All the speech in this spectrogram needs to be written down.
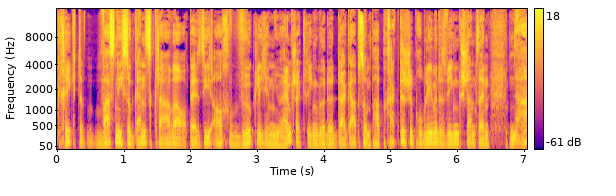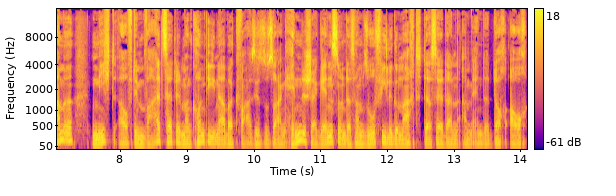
kriegt. Was nicht so ganz klar war, ob er sie auch wirklich in New Hampshire kriegen würde, da gab es so ein paar praktische Probleme, deswegen stand sein Name nicht auf dem Wahlzettel. Man konnte ihn aber quasi sozusagen händisch ergänzen und das haben so viele gemacht, dass er dann am Ende doch auch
